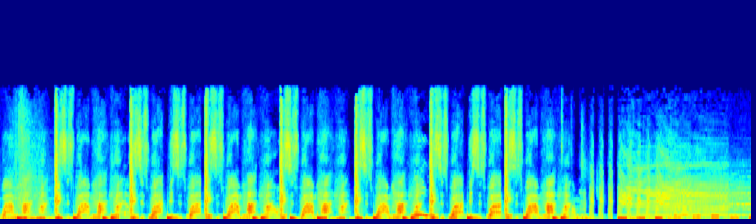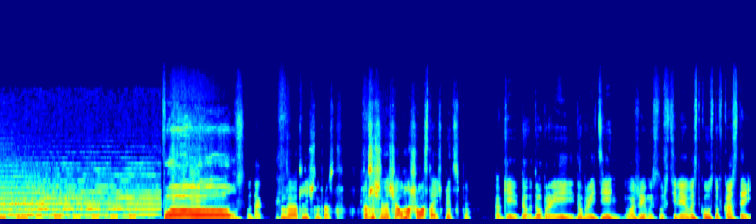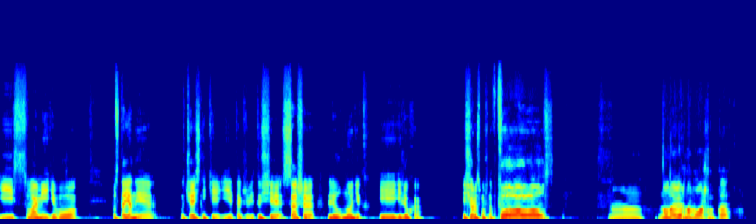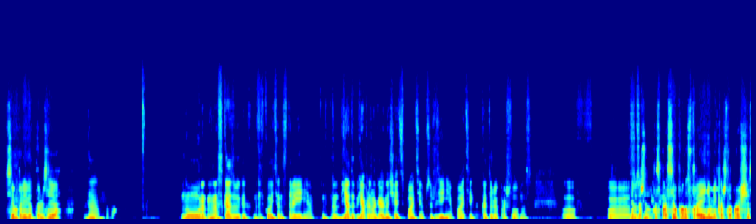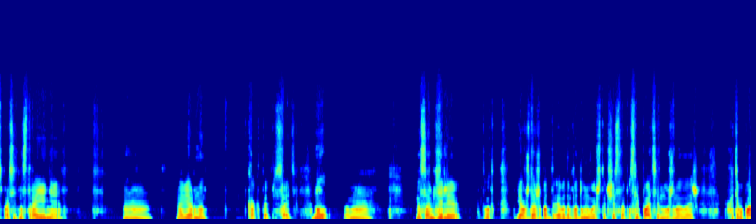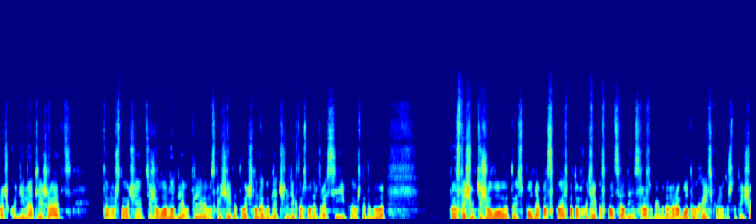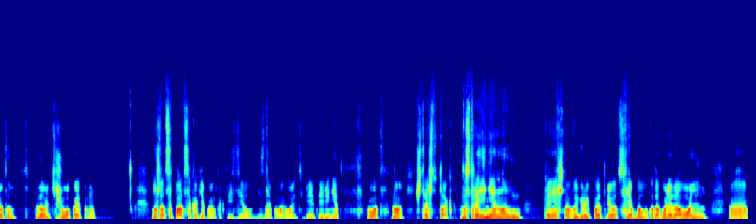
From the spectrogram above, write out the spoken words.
why I'm hot. This is why I'm hot. This is why, this is why, this is why I'm hot. This is why I'm hot. This is why I'm hot. This is why, this is why, this is why I'm hot. I'm Фолс! Вот так? Да, отлично просто. Отличное начало. Можешь его оставить, в принципе. Окей, до- добрый, добрый день, уважаемые слушатели West Coast of Cast, и с вами его постоянные участники и также ведущие Саша, Лил Ноник и Илюха. Еще раз можно. Фолс! М, Ну, наверное, можно, да. Всем привет, друзья. Да. Ну, рассказывай, как, какое у тебя настроение. Я, я предлагаю начать с пати, обсуждения пати, которое прошло у нас э, в Не, подожди, соцсетях. ты спросил про настроение, мне кажется, проще спросить настроение. Наверное, как это описать? Ну, м, на самом деле, вот я уже даже под этом подумываю, что, честно, после пати нужно, знаешь, хотя бы парочку дней отлежать, потому что очень тяжело, ну, для, для москвичей это точно, ну, как бы для людей, которые смотрят в России, потому что это было по-настоящему тяжело, то есть полдня поспать, потом хоть я и поспал целый день сразу как бы да, на работу выходить кому-то что-то еще там, это довольно тяжело, поэтому нужно отсыпаться, как я понял, как ты сделал. Не знаю, помогло ли тебе это или нет. Вот. Ну, считаю, что так. Настроение, ну, конечно, в игры Patriots я был бы куда более доволен. А,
